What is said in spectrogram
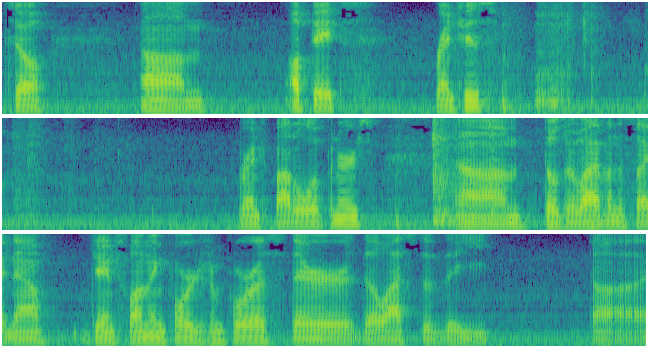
So um, updates wrenches, wrench bottle openers. Um, those are live on the site now. James Fleming forged them for us. They're the last of the uh,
